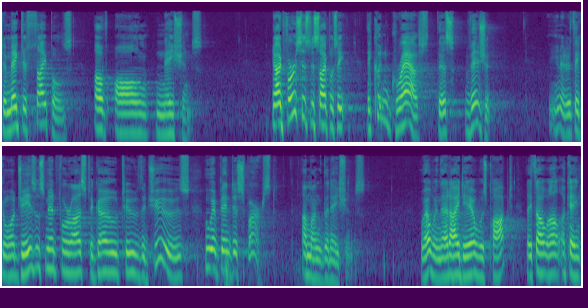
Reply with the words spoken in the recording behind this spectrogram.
To make disciples of all nations. Now, at first, his disciples, they, they couldn't grasp this vision. You know, they're thinking, well, Jesus meant for us to go to the Jews who have been dispersed among the nations. Well, when that idea was popped, they thought, well, okay,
